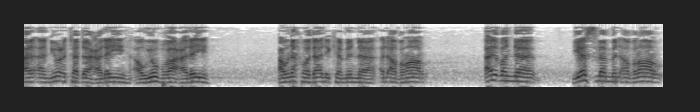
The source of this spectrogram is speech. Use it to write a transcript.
أن يعتدى عليه أو يبغى عليه أو نحو ذلك من الأضرار. أيضا يسلم من أضرار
